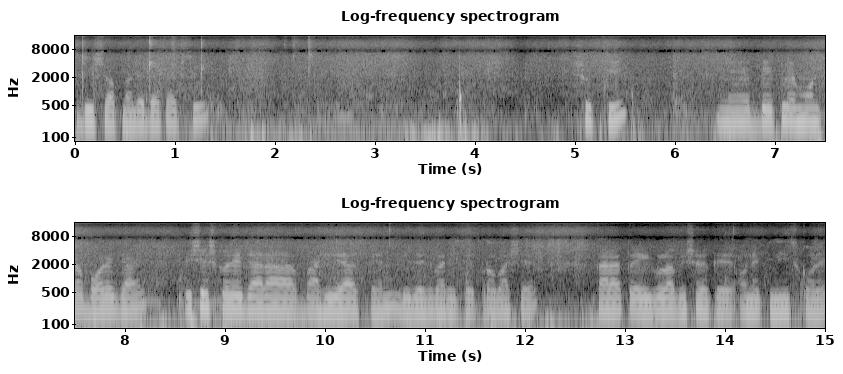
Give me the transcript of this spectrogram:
দৃশ্য আপনাদের দেখাচ্ছি। সত্যি মানে দেখলে মনটা ভরে যায়। বিশেষ করে যারা বাহিরে আছেন, বিদেশ বাড়িতে, প্রবাসে, তারা তো এইগুলা বিষয়কে অনেক মিস করে।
